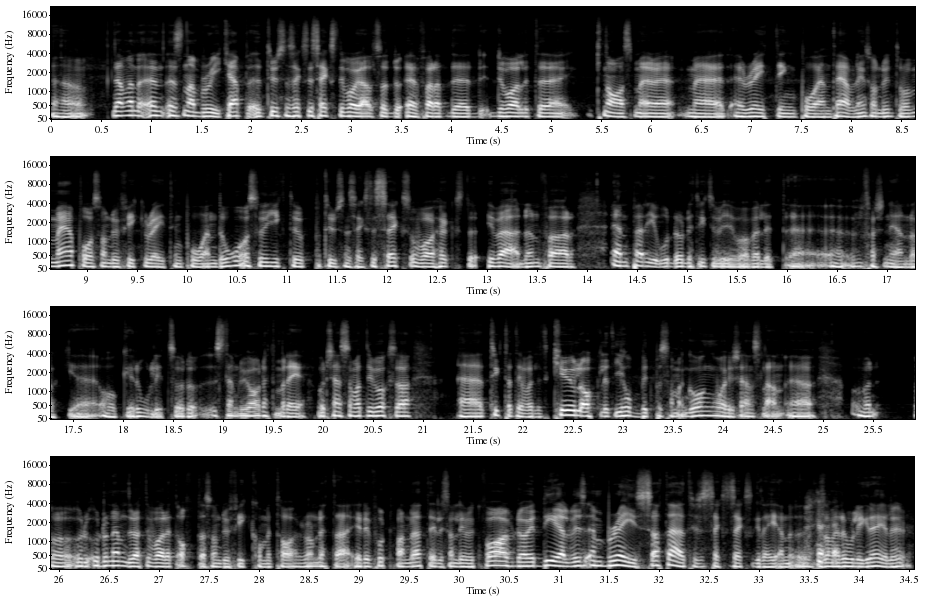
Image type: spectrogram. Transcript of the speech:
Uh, nej, men en, en snabb recap. 1066 det var ju alltså eh, för att eh, det, det var lite knas med, med rating på en tävling som du inte var med på som du fick rating på ändå och så gick du upp på 1066 och var högst i världen för en period och det tyckte vi var väldigt eh, eh fascinerande och, och roligt så då stämde vi av detta med dig och det känns som att du också eh, tyckte att det var lite kul och lite jobbigt på samma gång var ju känslan. Eh, men, och, och då nämnde du att det var rätt ofta som du fick kommentarer om detta. Är det fortfarande att det liksom lever kvar? Du har ju delvis embraceat det här 1066-grejen som en rolig grej, eller hur?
